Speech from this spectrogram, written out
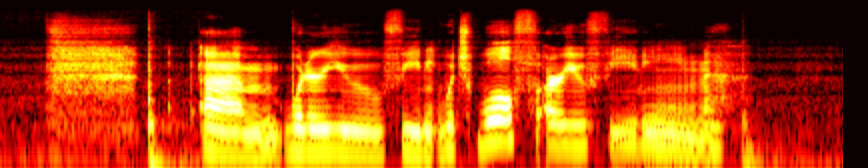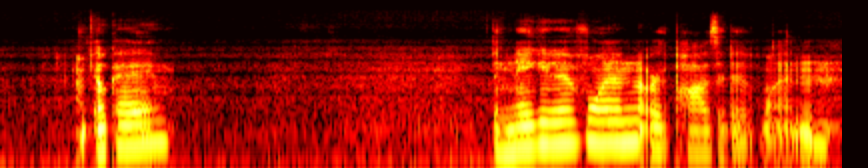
um, what are you feeding? Which wolf are you feeding? Okay. The negative one or the positive one?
